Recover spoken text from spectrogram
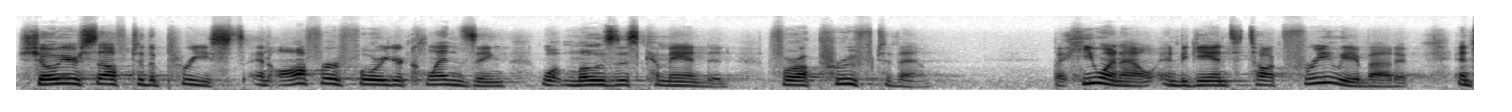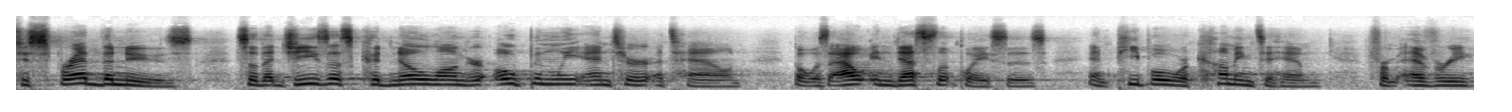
Show yourself to the priests and offer for your cleansing what Moses commanded, for a proof to them. But he went out and began to talk freely about it and to spread the news, so that Jesus could no longer openly enter a town, but was out in desolate places, and people were coming to him from every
